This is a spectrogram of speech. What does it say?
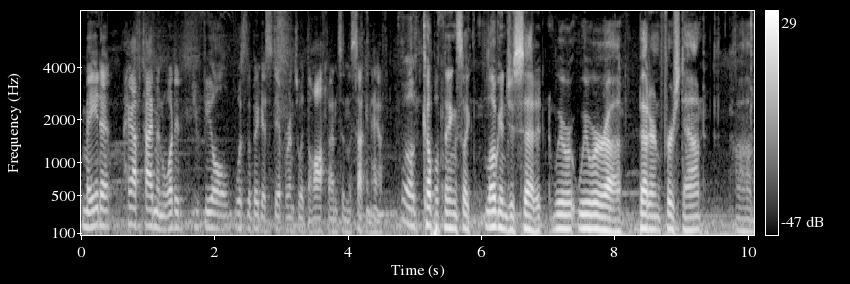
made at halftime, and what did you feel was the biggest difference with the offense in the second half? Well, a couple things, like Logan just said it. We were we were uh, better in first down, um,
